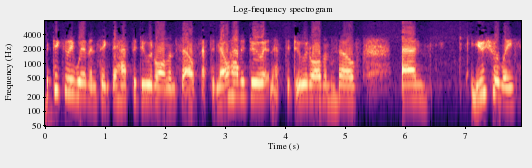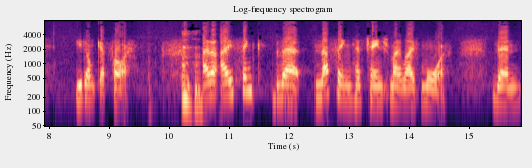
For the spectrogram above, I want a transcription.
particularly women think they have to do it all themselves, have to know how to do it and have to do it all mm-hmm. themselves. And usually you don't get far. Mm-hmm. I, don't, I think that nothing has changed my life more than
